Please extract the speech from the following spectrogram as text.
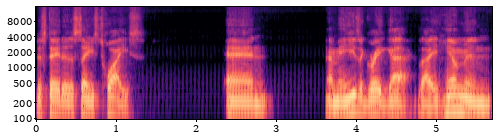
the State of the Saints twice, and I mean he's a great guy. Like him and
